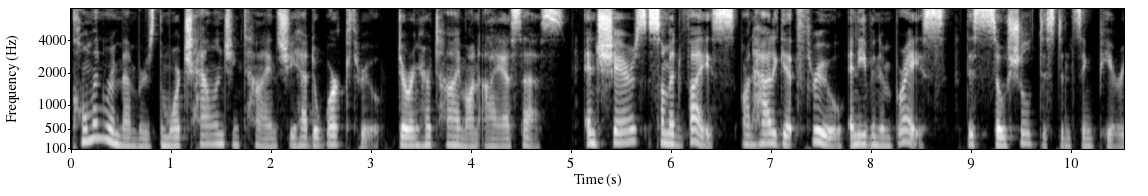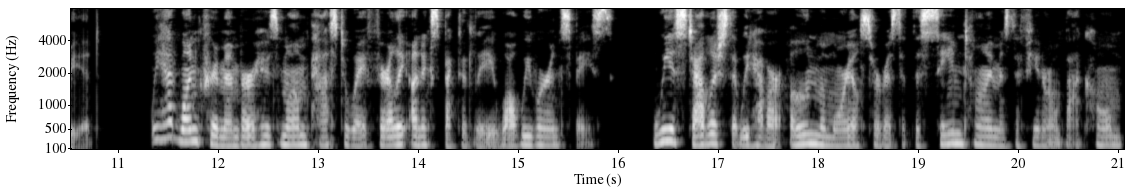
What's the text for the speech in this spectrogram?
Coleman remembers the more challenging times she had to work through during her time on ISS and shares some advice on how to get through and even embrace this social distancing period. We had one crew member whose mom passed away fairly unexpectedly while we were in space. We established that we'd have our own memorial service at the same time as the funeral back home.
